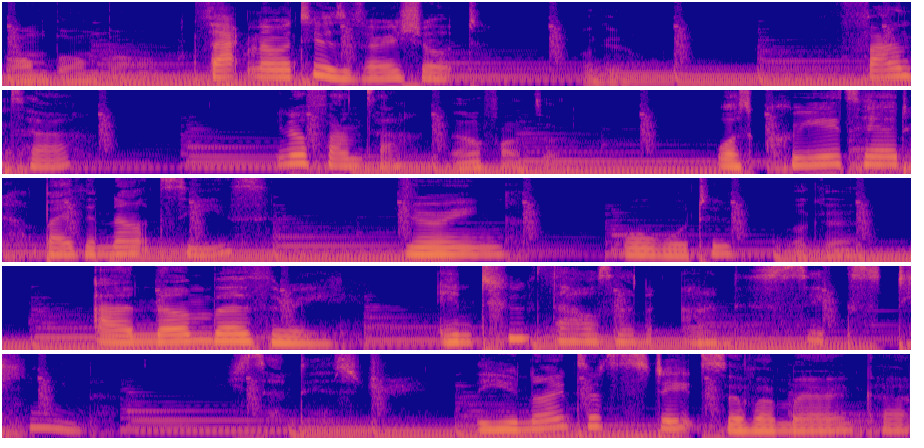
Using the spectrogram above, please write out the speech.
Boom, boom, boom. Fact number two is very short. Fanta, you know Fanta, I know Fanta. was created by the Nazis during World War II. Okay. And number three, in 2016, recent history, the United States of America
